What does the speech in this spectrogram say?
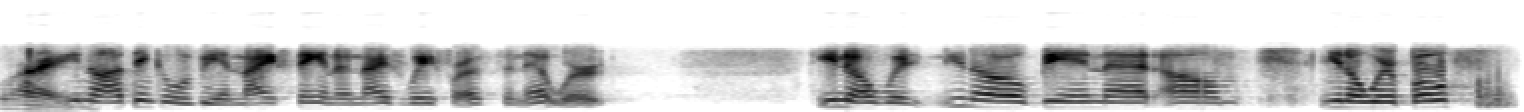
right. you know I think it would be a nice thing and a nice way for us to network. You know, with you know being that um you know we're both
